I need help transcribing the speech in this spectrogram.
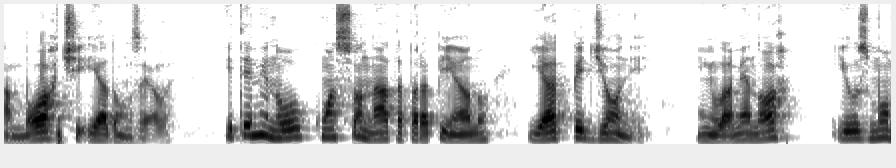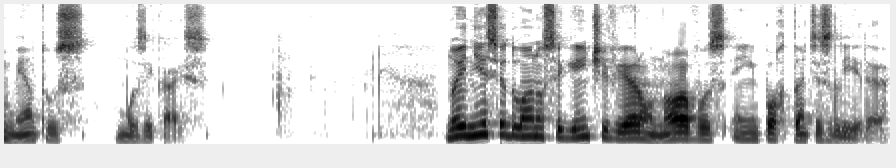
a morte e a donzela, e terminou com a sonata para piano e a pedione em Lá menor e os momentos musicais. No início do ano seguinte vieram novos e importantes lira.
